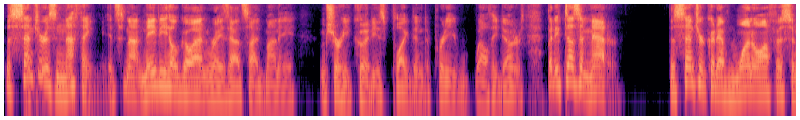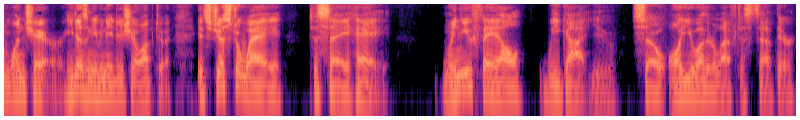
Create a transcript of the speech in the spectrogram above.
The center is nothing. It's not, maybe he'll go out and raise outside money. I'm sure he could. He's plugged into pretty wealthy donors, but it doesn't matter. The center could have one office and one chair. He doesn't even need to show up to it. It's just a way to say, Hey, when you fail, we got you. So all you other leftists out there,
